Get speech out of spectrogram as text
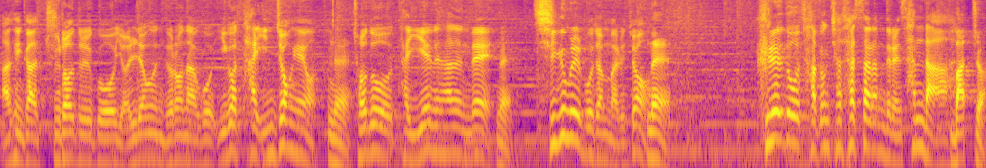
아 그러니까 줄어들고 연령은 늘어나고 이거 다 인정해요. 네. 저도 다 이해는 하는데 네. 지금을 보잔 말이죠. 네, 그래도 자동차 살 사람들은 산다. 맞죠.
